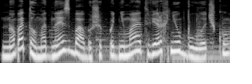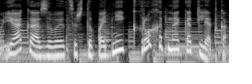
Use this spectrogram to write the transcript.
Но потом одна из бабушек поднимает верхнюю булочку, и оказывается, что под ней крохотная котлетка.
